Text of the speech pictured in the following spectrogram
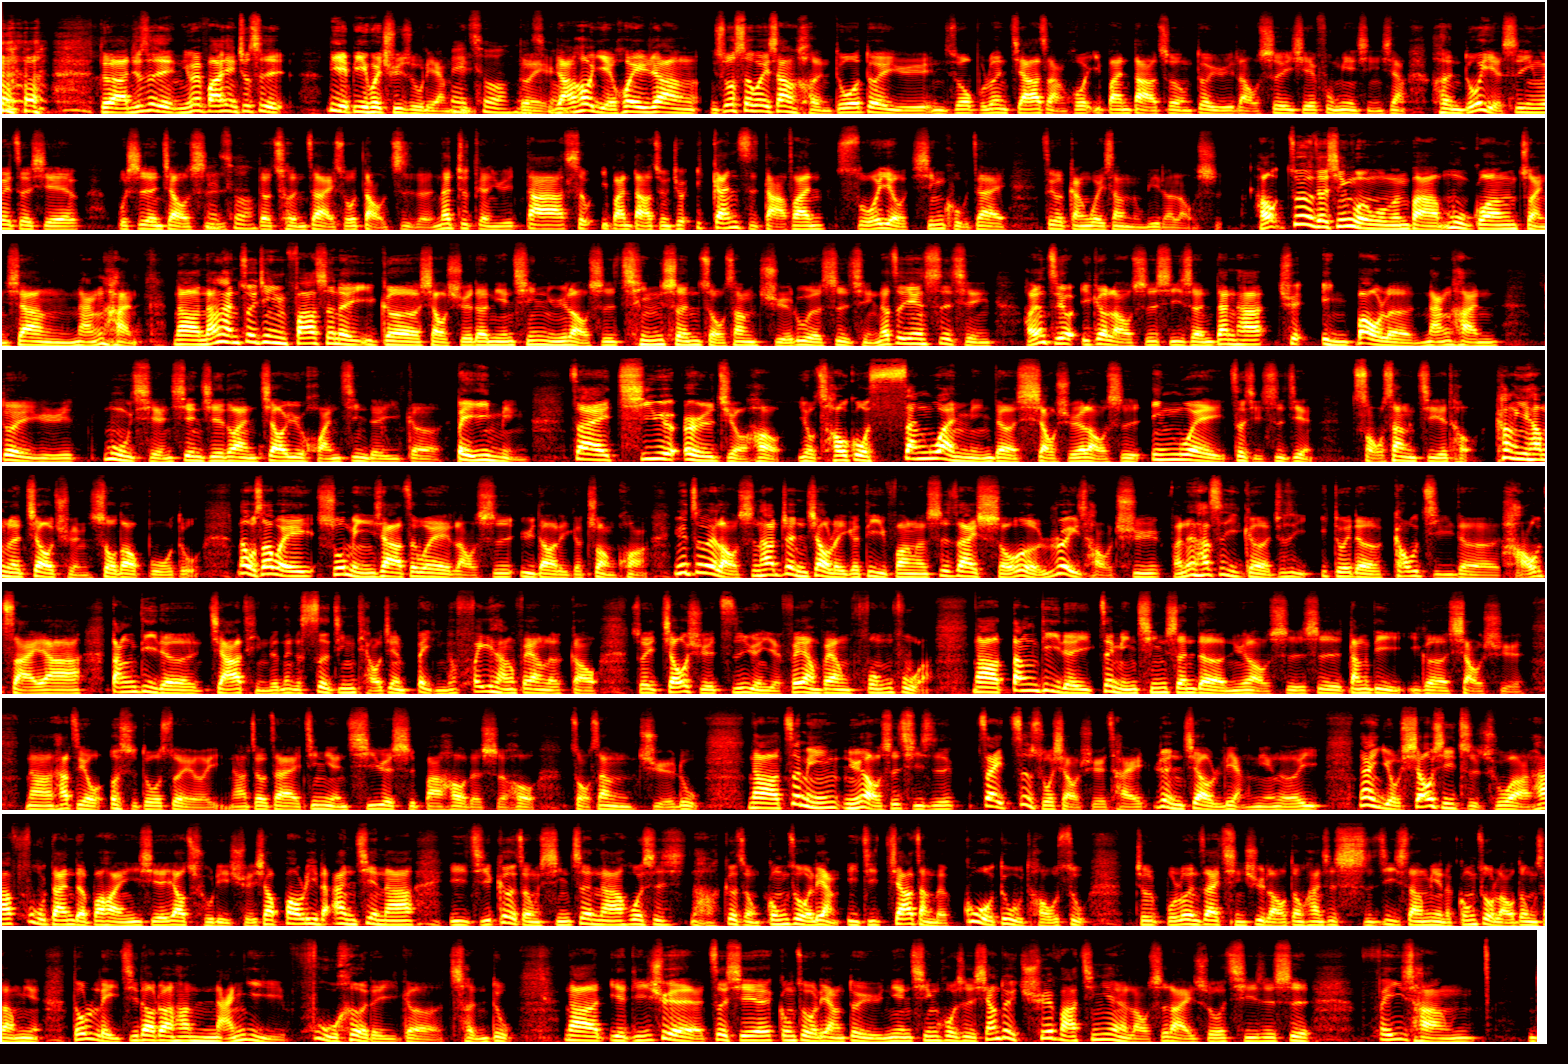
对啊，就是你会发现，就是。劣币会驱逐良币，没错，对，然后也会让你说社会上很多对于你说不论家长或一般大众对于老师一些负面形象，很多也是因为这些不适任教师的存在所导致的，那就等于大家是一般大众就一竿子打翻所有辛苦在这个岗位上努力的老师。好，最后的新闻，我们把目光转向南韩。那南韩最近发生了一个小学的年轻女老师轻生走上绝路的事情。那这件事情好像只有一个老师牺牲，但他却引爆了南韩对于目前现阶段教育环境的一个悲鸣。在七月二十九号，有超过三万名的小学老师因为这起事件。走上街头抗议他们的教权受到剥夺。那我稍微说明一下这位老师遇到的一个状况，因为这位老师他任教的一个地方呢是在首尔瑞草区，反正它是一个就是一堆的高级的豪宅啊，当地的家庭的那个社经条件背景都非常非常的高，所以教学资源也非常非常丰富啊。那当地的这名亲生的女老师是当地一个小学，那她只有二十多岁而已，那就在今年七月十八号的时候走上绝路。那这名女老师其实在这所小学才任教两年而已。那有消息指出啊，她负担的包含一些要处理学校暴力的案件啊，以及各种行政啊，或是啊各种工作量，以及家长的过度投诉，就是不论在情绪劳动还是实际上面的工作劳动上面，都累积到让她难以负荷的一个程度。那也的确，这些工作量对于年轻或是相对缺乏经验的老师来说，其实是非常。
